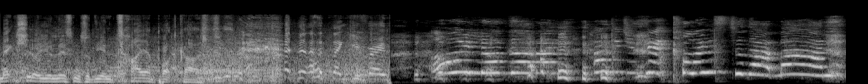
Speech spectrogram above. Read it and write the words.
Make sure you listen to the entire podcast. Thank you very much. Oh, I love that man. How did you get close to that man?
